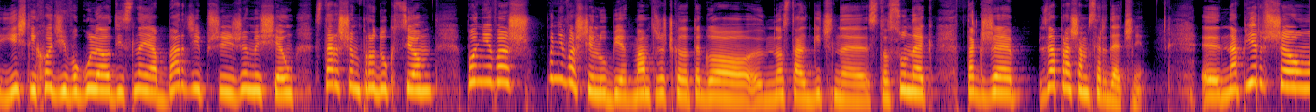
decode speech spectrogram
jeśli chodzi w ogóle o Disneya, bardziej przyjrzymy się starszym produkcjom, ponieważ, ponieważ się lubię, mam troszeczkę do tego nostalgiczny stosunek, także zapraszam serdecznie. Y, na pierwszą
